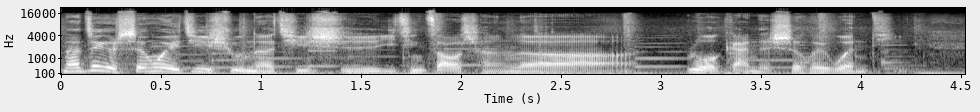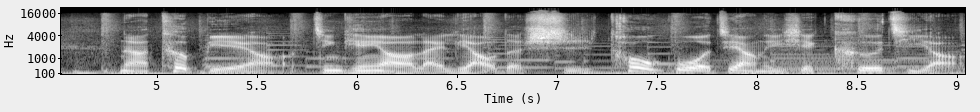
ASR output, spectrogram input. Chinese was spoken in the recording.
那这个声位技术呢，其实已经造成了若干的社会问题。那特别啊，今天要来聊的是，透过这样的一些科技啊，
